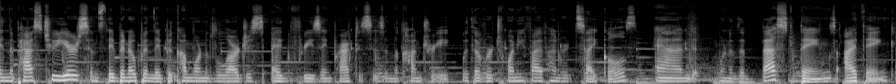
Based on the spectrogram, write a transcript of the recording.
in the past two years since they've been open, they've become one of the largest egg freezing practices in the country with over 2,500 cycles. And one of the best things things, I think,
